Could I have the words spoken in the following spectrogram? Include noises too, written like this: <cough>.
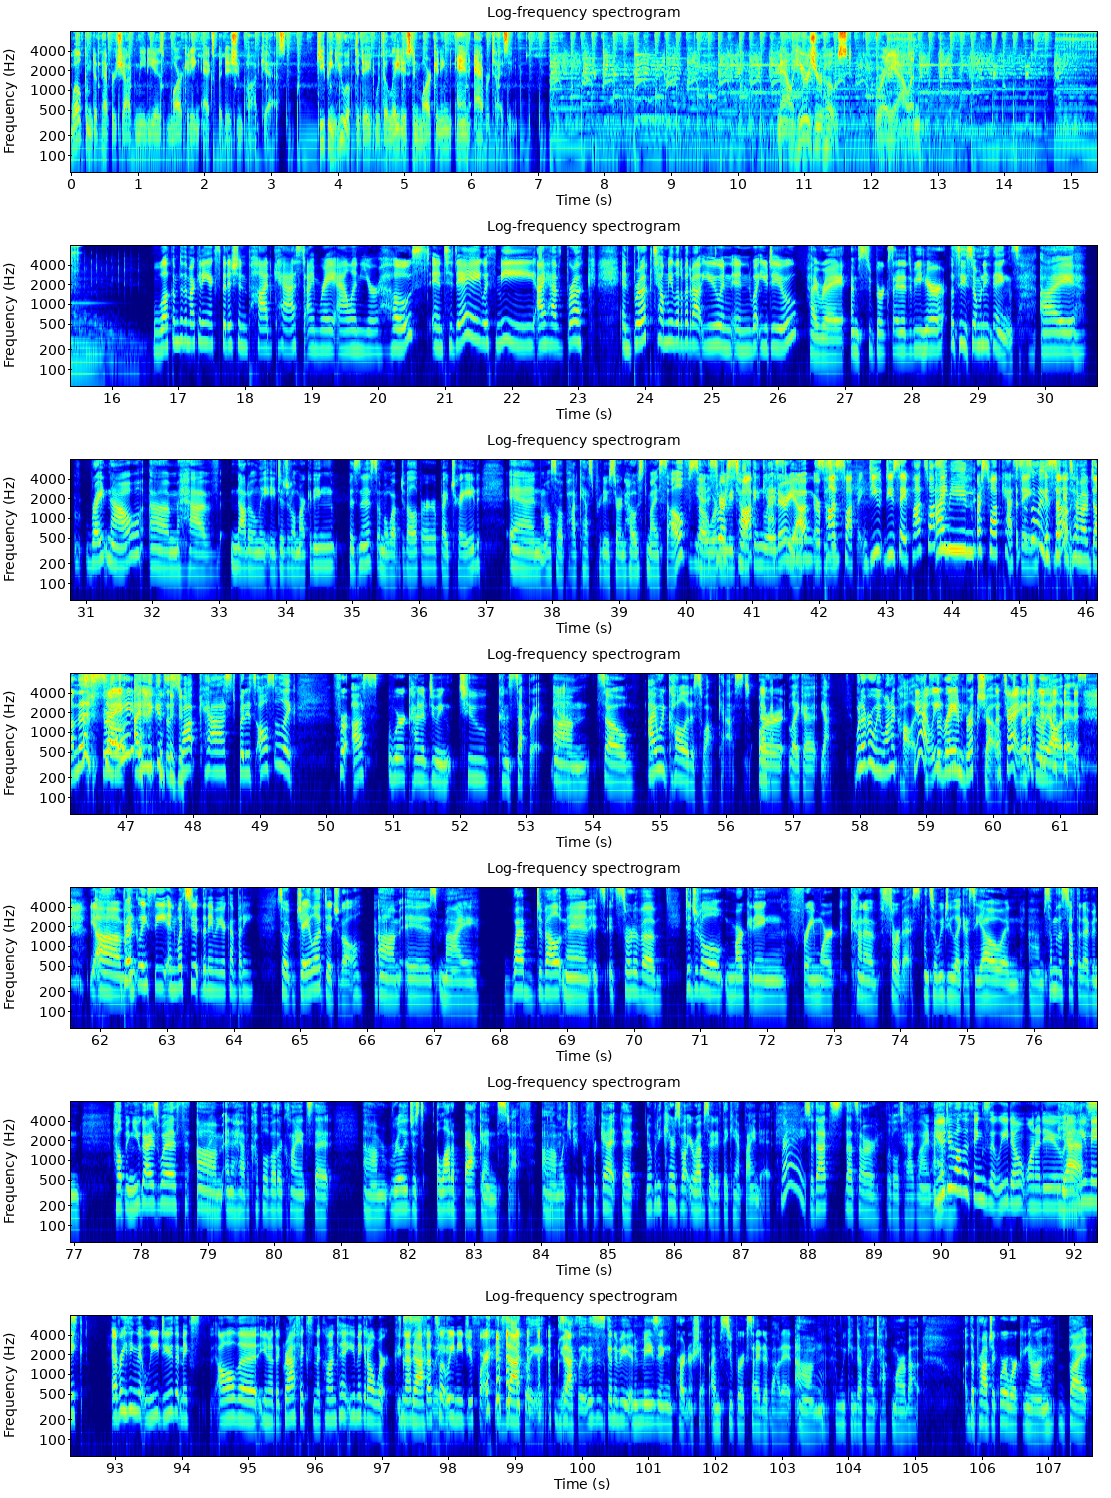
Welcome to Pepper Shock Media's Marketing Expedition podcast, keeping you up to date with the latest in marketing and advertising. Now, here's your host, Ray Allen. Welcome to the Marketing Expedition podcast. I'm Ray Allen, your host. And today with me, I have Brooke. And Brooke, tell me a little bit about you and, and what you do. Hi, Ray. I'm super excited to be here. Let's see, so many things. I right now um, have not only a digital marketing business, I'm a web developer by trade, and I'm also a podcast producer and host myself. So Yes, we're going to be talking later. Yeah. Or pod swapping. Do you do you say pod swapping? I mean, or swap casting? This is only the It's second both. time I've done this. So Right? I think it's a <laughs> swap cast, but it's also like for us, we're kind of doing two kind of separate. Yeah. Um, so I would call it a swap cast or like a, yeah, whatever we want to call it. Yeah, It's we- the Ray we- and Brooke show. That's right. That's really all it is. <laughs> Yes. Um, Brooke and- Lacey. And what's your, the name of your company? So Jayla Digital um, is my web development. It's it's sort of a digital marketing framework kind of service, and so we do like SEO and um, some of the stuff that I've been helping you guys with, um, and I have a couple of other clients that um, really just a lot of back end stuff. Um, Which people forget that nobody cares about your website if they can't find it. Right. So that's that's our little tagline. You have- do all the things that we don't want to do. And you make everything that we do that makes all the, you know, the graphics and the content, you make it all work. And That's, that's what we need you for. <laughs> exactly exactly this is going to be an amazing partnership i'm super excited about it um, we can definitely talk more about the project we're working on but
